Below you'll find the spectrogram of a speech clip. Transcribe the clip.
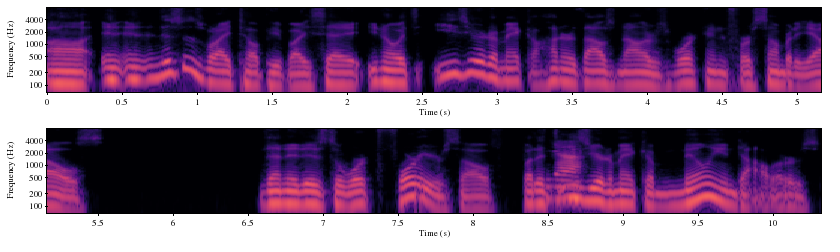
uh, and, and this is what I tell people, I say, you know, it's easier to make a hundred thousand dollars working for somebody else than it is to work for yourself. But it's Yeah. easier to make a million dollars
